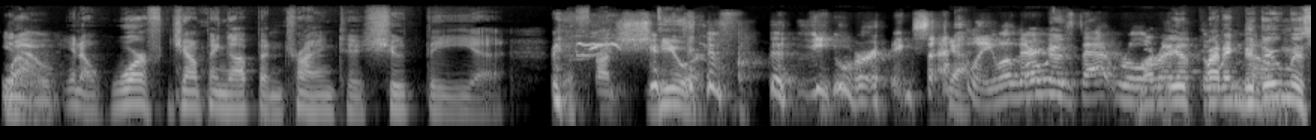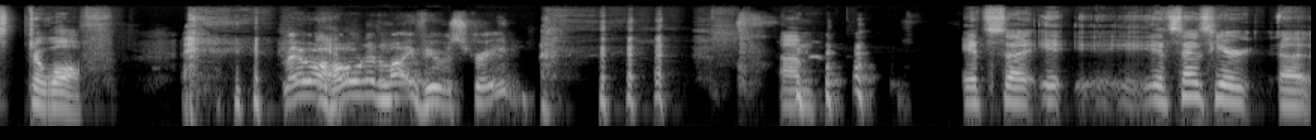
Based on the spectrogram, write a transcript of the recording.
you well, know, you know, Worf jumping up and trying to shoot the, uh, the front viewer. The, viewer, exactly. Yeah. Well, there goes that rule. What right are you planning to do, Mister Worf? they were yeah. holding my view screen. um, it's uh, it, it says here, uh,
